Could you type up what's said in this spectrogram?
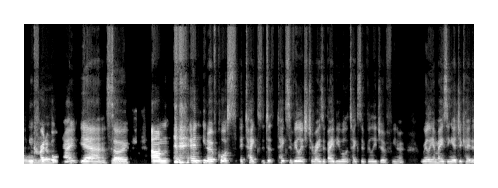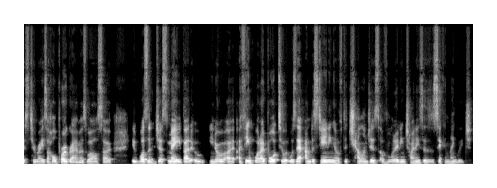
Oh, incredible, yeah. right? Yeah. So. Yeah um, and you know, of course, it takes it takes a village to raise a baby. Well, it takes a village of you know really amazing educators to raise a whole program as well. So it wasn't mm. just me, but it, you know, I, I, think what I brought to it was that understanding of the challenges of learning Chinese as a second language,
